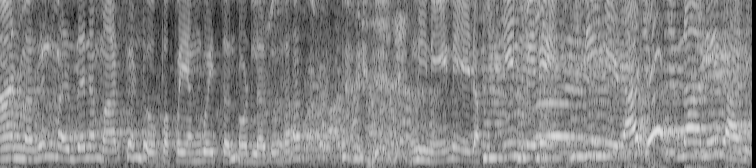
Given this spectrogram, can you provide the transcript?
ಆ ಮಗನ್ ಮದನ ಮಾಡ್ಕೊಂಡು ಪಾಪ ಹೆಂಗೋಯ್ತ ನೋಡ್ಲದು ನೀನೇನು ಹೇಳ? ಇನ್ಮೇಲೆ ನೀನೇ ರಾಜು ನಾನೇ ರಾಣಿ.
